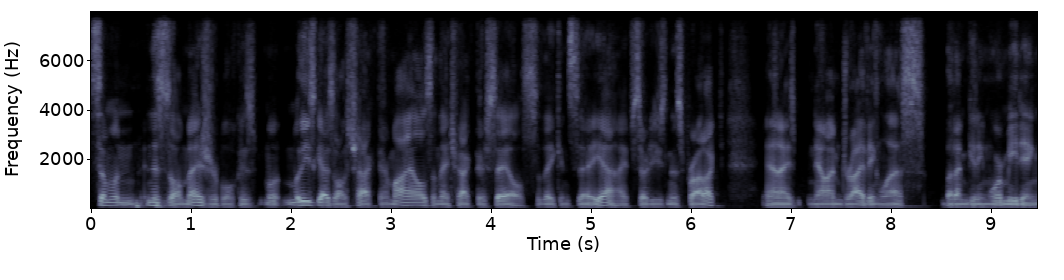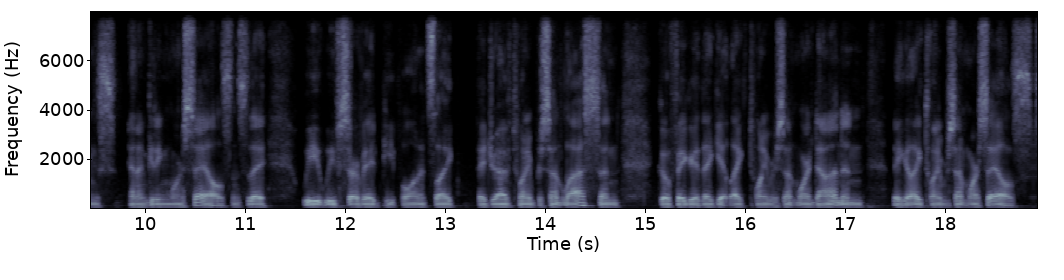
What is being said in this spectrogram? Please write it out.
someone, and this is all measurable because these guys all track their miles and they track their sales, so they can say, yeah, I've started using this product, and I now I'm driving less, but I'm getting more meetings and I'm getting more sales. And so they we we've surveyed people, and it's like they drive 20% less, and go figure, they get like 20% more done, and they get like 20% more sales.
